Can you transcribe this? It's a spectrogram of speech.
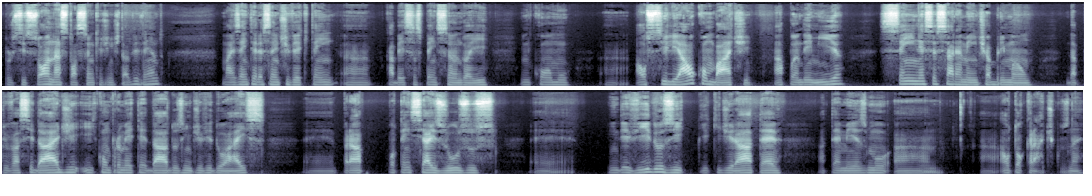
por si só na situação que a gente está vivendo, mas é interessante ver que tem uh, cabeças pensando aí em como uh, auxiliar o combate à pandemia sem necessariamente abrir mão da privacidade e comprometer dados individuais para potenciais usos é, indevidos e, e, que dirá até, até mesmo ah, ah, autocráticos. Né?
